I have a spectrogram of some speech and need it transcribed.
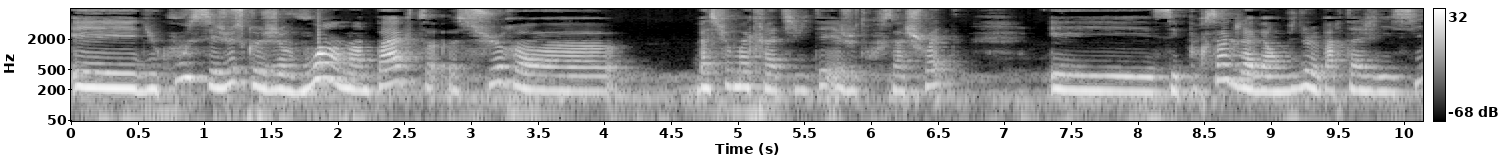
Et du coup, c'est juste que je vois un impact sur euh, bah, sur ma créativité et je trouve ça chouette. Et c'est pour ça que j'avais envie de le partager ici.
